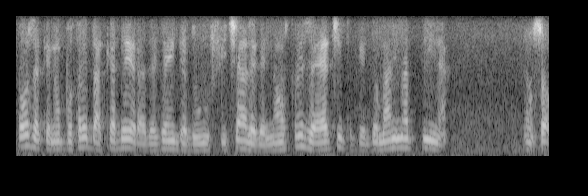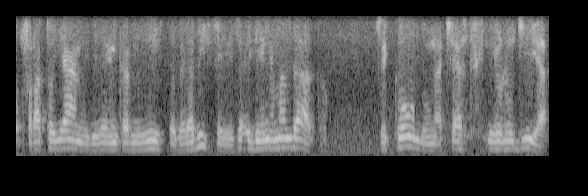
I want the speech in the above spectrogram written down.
cosa che non potrebbe accadere ad esempio ad un ufficiale del nostro esercito che domani mattina, non so, Fratoianni diventa ministro della difesa e viene mandato secondo una certa ideologia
